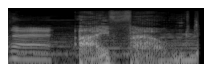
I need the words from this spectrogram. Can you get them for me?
there. I found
